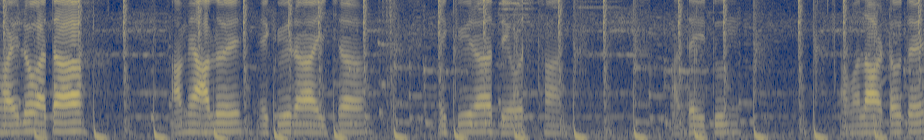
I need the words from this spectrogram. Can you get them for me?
भाई लोक आता आम्ही आलो आहे एकविरा इच्या एकविरा देवस्थान. आता इथून आम्हाला आठवतं आहे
